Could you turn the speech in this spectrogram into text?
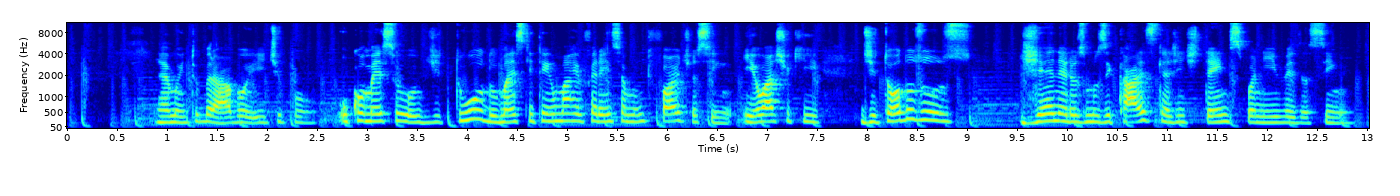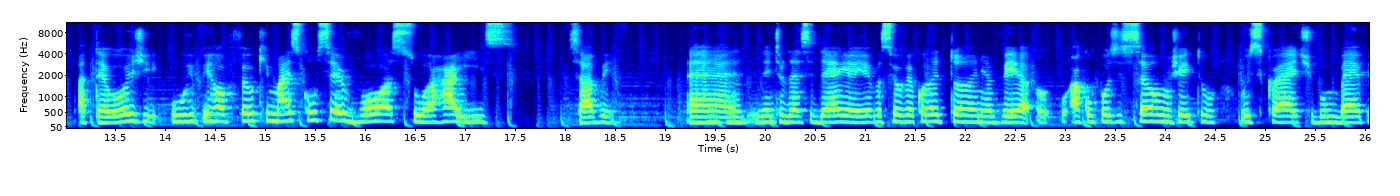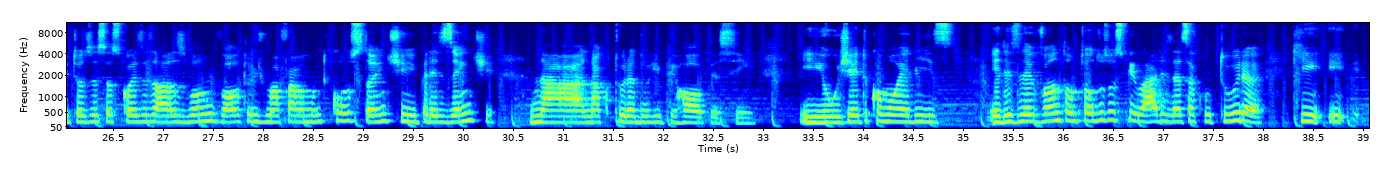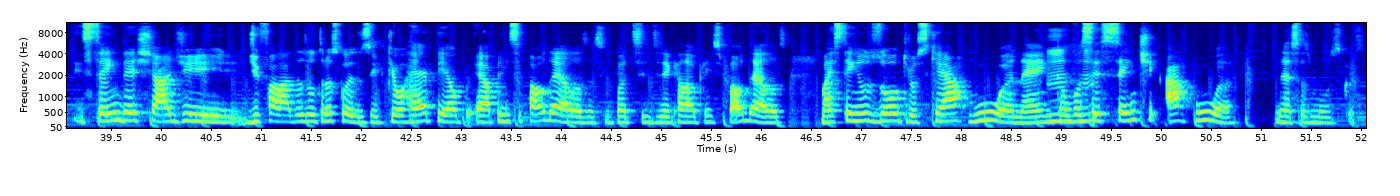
É muito brabo e, tipo, o começo de tudo, mas que tem uma referência muito forte, assim. E eu acho que de todos os gêneros musicais que a gente tem disponíveis, assim, até hoje, o hip hop foi o que mais conservou a sua raiz, sabe? É, uhum. Dentro dessa ideia, aí você ouve a coletânea, vê a, a, composição, o jeito, o scratch, boom bap, todas essas coisas, elas vão e voltam de uma forma muito constante e presente na, na cultura do hip hop, assim. E o jeito como eles eles levantam todos os pilares dessa cultura que e, sem deixar de, de falar das outras coisas, assim, porque o rap é, o, é a principal delas, assim, pode-se dizer que ela é a principal delas. Mas tem os outros, que é a rua, né? Então uhum. você sente a rua nessas músicas.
